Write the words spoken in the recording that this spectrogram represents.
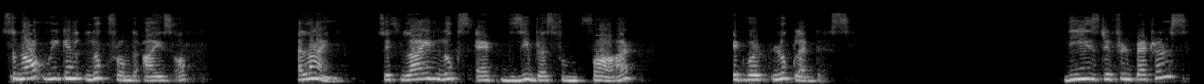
So now we can look from the eyes of a lion. So if lion looks at the zebras from far, it would look like this. These different patterns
